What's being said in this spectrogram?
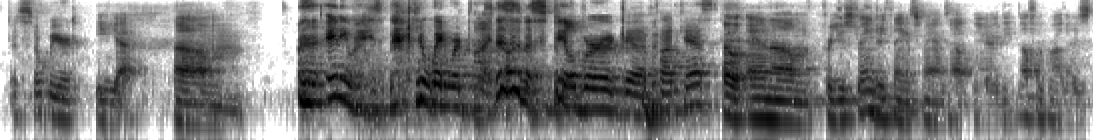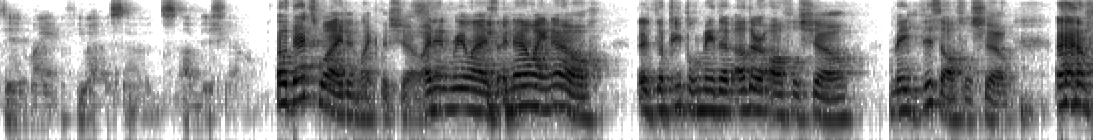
That's so weird. Yeah. Um, Anyways, back to Wayward Pine. This isn't a Spielberg uh, podcast. oh, and um, for you Stranger Things fans out there, the Duffer Brothers did write a few episodes of this show. Oh, that's why I didn't like the show. I didn't realize. now I know that the people who made that other awful show made this awful show. Um,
